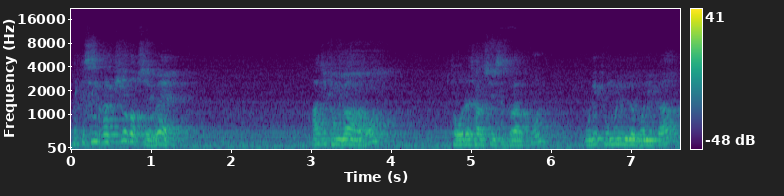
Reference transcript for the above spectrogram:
그렇게 생각할 필요가 없어요. 왜? 아주 건강하고 더 오래 살수 있을 것 같고, 우리 부모님들 보니까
